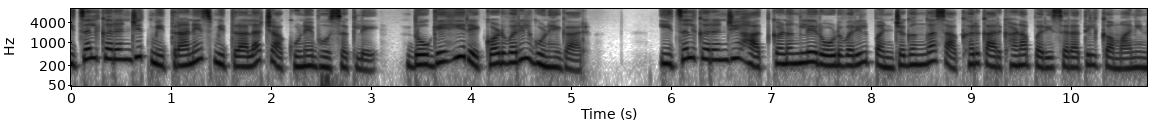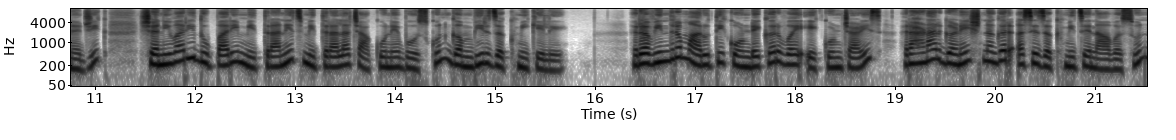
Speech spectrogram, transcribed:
इचलकरंजीत मित्रानेच मित्राला चाकूने भोसकले. दोघेही रेकॉर्डवरील गुन्हेगार. इचलकरंजी हातकणंगले रोडवरील पंचगंगा साखर कारखाना परिसरातील कमानी नजीक शनिवारी दुपारी मित्रानेच मित्राला चाकूने भोसकून गंभीर जखमी केले. रवींद्र मारुती कोंडेकर वय एकोणचाळीस राहणार गणेशनगर असे जखमीचे नाव असून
